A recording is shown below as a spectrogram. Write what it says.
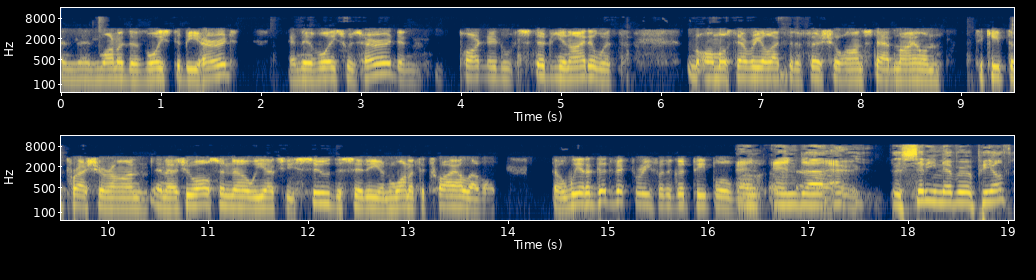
and, and wanted their voice to be heard. And their voice was heard and partnered, stood united with almost every elected official on Staten Island to keep the pressure on. And as you also know, we actually sued the city and won at the trial level. So we had a good victory for the good people. Of, and, uh, and uh, the city never appealed.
